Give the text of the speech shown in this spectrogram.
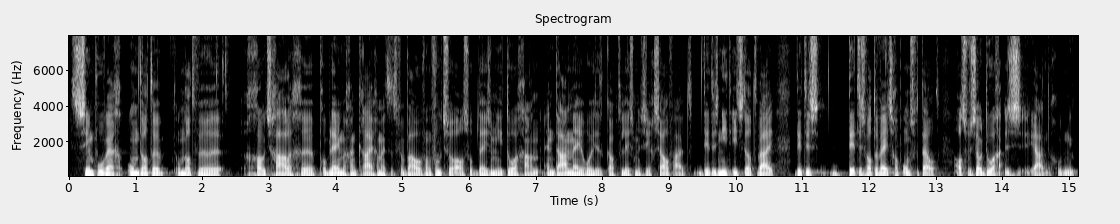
Simpelweg omdat, er, omdat we grootschalige problemen gaan krijgen met het verbouwen van voedsel als we op deze manier doorgaan. En daarmee roeit het kapitalisme zichzelf uit. Dit is niet iets dat wij. Dit is, dit is wat de wetenschap ons vertelt. Als we zo doorgaan. Ja, goed, nu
